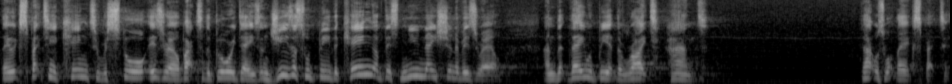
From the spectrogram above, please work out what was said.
They were expecting a king to restore Israel back to the glory days, and Jesus would be the king of this new nation of Israel, and that they would be at the right hand. That was what they expected.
